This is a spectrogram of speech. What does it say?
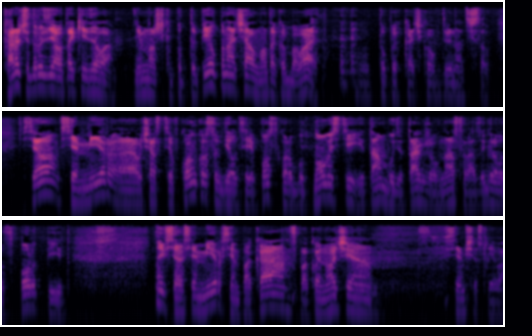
Короче, друзья, вот такие дела. Немножечко подтупил поначалу, но такое бывает. Вот тупых качков в 12 часов. Все, всем мир, э, участвуйте в конкурсах, делайте репост, скоро будут новости, и там будет также у нас разыгрывать спортпит. Ну и все, всем мир, всем пока, спокойной ночи, всем счастливо.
